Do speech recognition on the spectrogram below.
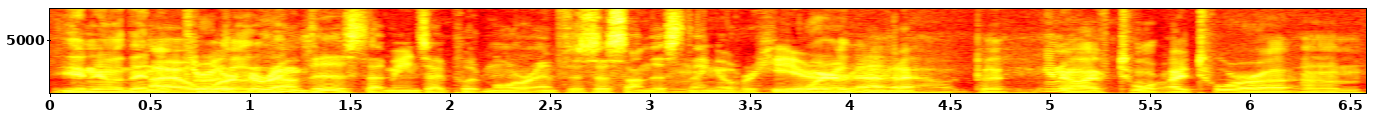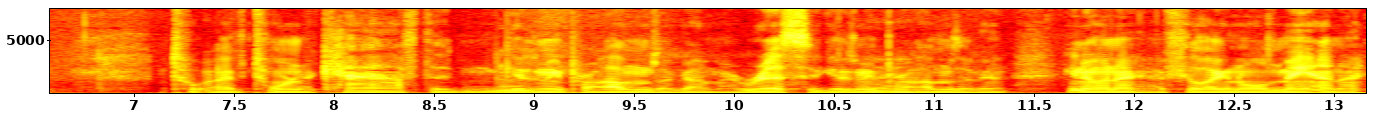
you know then I work around this. That means I put more emphasis on this thing over here. wear that and- out. But you know, I've tore I tore a um, I've torn a calf that gives me problems. I've got my wrists that gives me problems. I've got you know, and I, I feel like an old man. I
